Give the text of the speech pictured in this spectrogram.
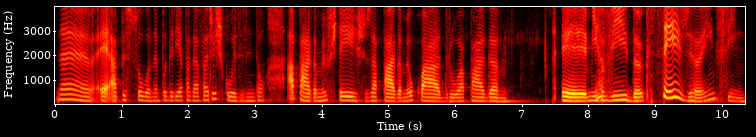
né, é, a pessoa, né, poderia apagar várias coisas. Então, apaga meus textos, apaga meu quadro, apaga é, minha vida, que seja, enfim.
